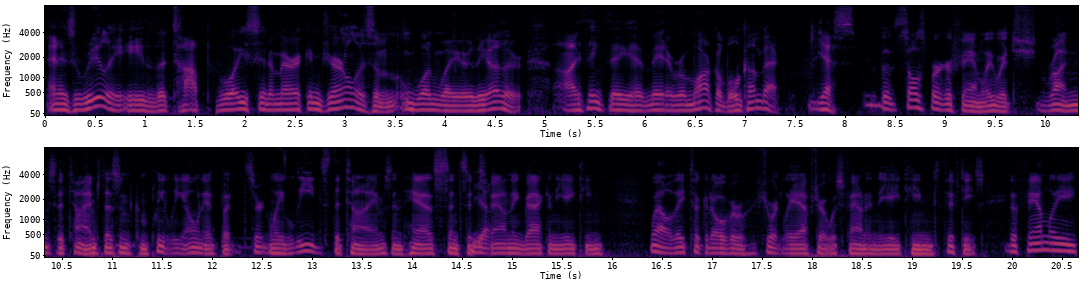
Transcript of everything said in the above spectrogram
and is really the top voice in American journalism, one way or the other. I think they have made a remarkable comeback. Yes. The Sulzberger family, which runs the Times, doesn't completely own it, but certainly leads the Times and has since its Yeah. founding back in the Well, they took it over shortly after it was founded in the 1850s. The family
